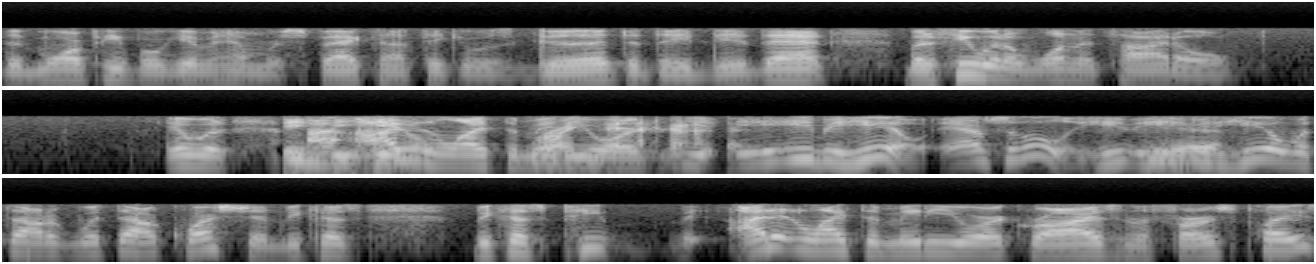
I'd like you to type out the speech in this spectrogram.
the more people were giving him respect, and I think it was good that they did that. But if he would have won the title, it would. I, I didn't like the meteoric. Right he, he'd be healed. Absolutely, he, he'd yeah. be healed without without question because because people. I didn't like the meteoric rise in the first place,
